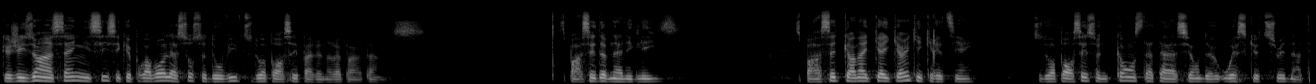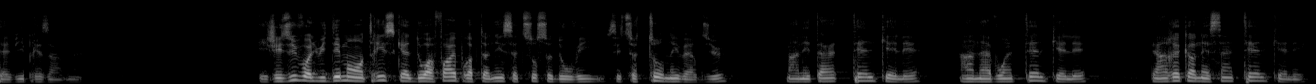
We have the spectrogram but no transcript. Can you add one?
Ce que Jésus enseigne ici, c'est que pour avoir la source d'eau vive, tu dois passer par une repentance. C'est passer de venir à l'Église. C'est passer de connaître quelqu'un qui est chrétien. Tu dois passer sur une constatation de où est-ce que tu es dans ta vie présentement. Et Jésus va lui démontrer ce qu'elle doit faire pour obtenir cette source d'eau vive. C'est de se tourner vers Dieu, mais en étant telle qu'elle est, en avouant telle qu'elle est, puis en reconnaissant telle qu'elle est.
